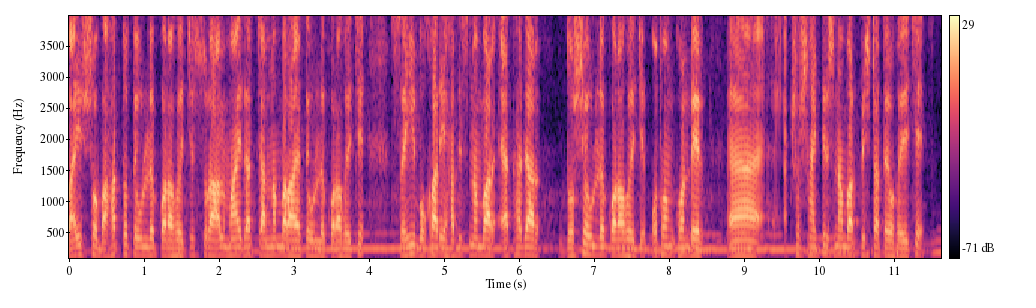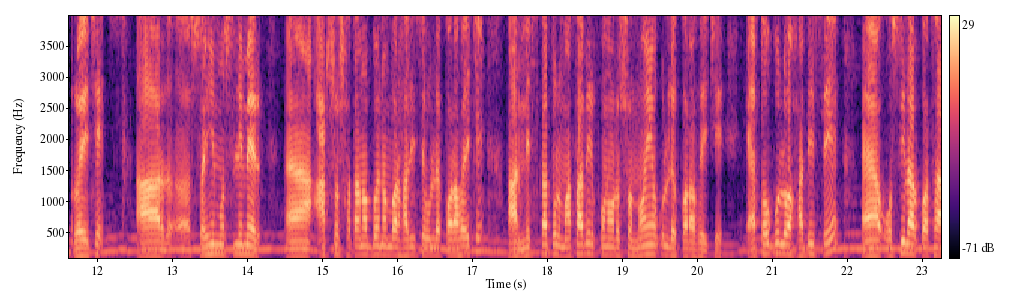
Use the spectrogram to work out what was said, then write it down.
বাইশশো বাহাত্তরতে উল্লেখ করা হয়েছে। সুরা আল মাইদার চার নম্বর আয়াতে উল্লেখ করা হয়েছে। সহি বোখারি হাদিস নাম্বার এক হাজার দশে উল্লেখ করা হয়েছে। প্রথম খণ্ডের একশো সাঁত্রিশ নম্বর পৃষ্ঠাতে হয়েছে, রয়েছে। আর সহি মুসলিমের আটশো সাতানব্বই নম্বর হাদিসে উল্লেখ করা হয়েছে। আর মিসকাতুল মাসাবির পনেরোশো নয়ে উল্লেখ করা হয়েছে। এতগুলো হাদিসে ওসিলার কথা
